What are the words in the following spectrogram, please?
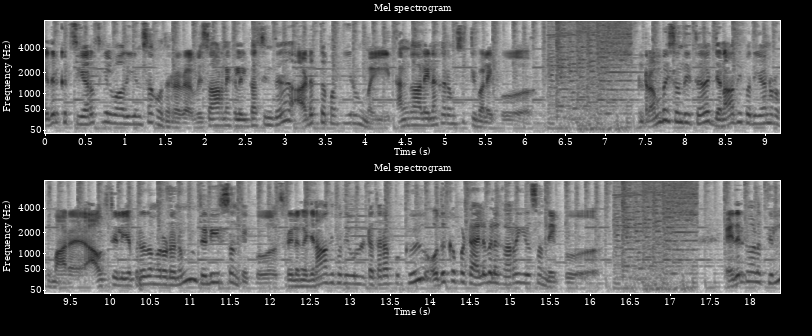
எதிர்க்கட்சி அரசியல்வாதியின் சகோதரர் விசாரணைகளில் கசிந்த அடுத்த பகீருண்மை தங்காலை நகரம் சுற்றி வளைப்பு. ட்ரம்பை சந்தித்த ஜனாதிபதி அனுரகுமார ஆஸ்திரேலிய பிரதமருடனும் திடீர் சந்திப்பு. ஸ்ரீலங்கா ஜனாதிபதி உள்ளிட்ட தரப்புக்கு ஒதுக்கப்பட்ட அலுவலக அறையில் சந்திப்பு. எதிர்காலத்தில்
